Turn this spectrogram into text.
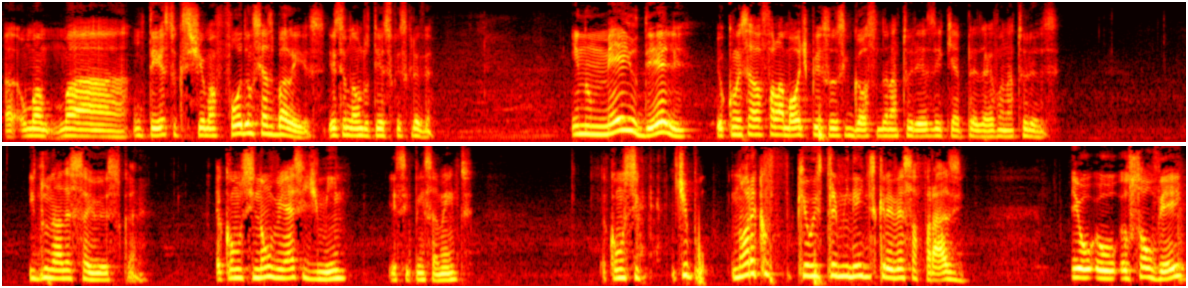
ah, uma, uma, um texto que se chama Fodam-se as baleias. Esse é o nome do texto que eu escrevi. E no meio dele, eu começava a falar mal de pessoas que gostam da natureza e que preservam a natureza. E do nada saiu isso, cara. É como se não viesse de mim esse pensamento. É como se, tipo, na hora que eu, que eu terminei de escrever essa frase, eu, eu, eu salvei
